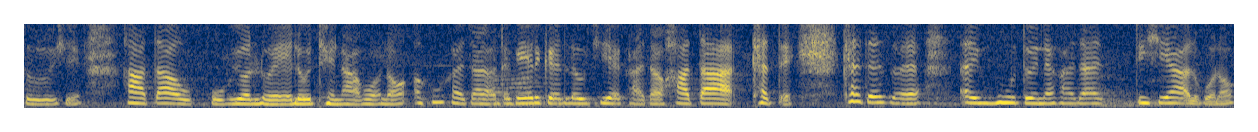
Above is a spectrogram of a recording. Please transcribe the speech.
ဆိုလို့ရှိရင်ဟာတာကိုပို့ပြီးတော့လွယ်လို့ထင်တာပေါ့နော်အခုခါကျတော့တကယ်တကယ်လှုပ်ကြည့်တဲ့ခါကျတော့ဟာတာခတ်တယ်ခတ်တယ်ဆိုတော့အဲ့မှုသွင်းတဲ့ခါကျတီရှီကအဲ့လိုပေါ့နော်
